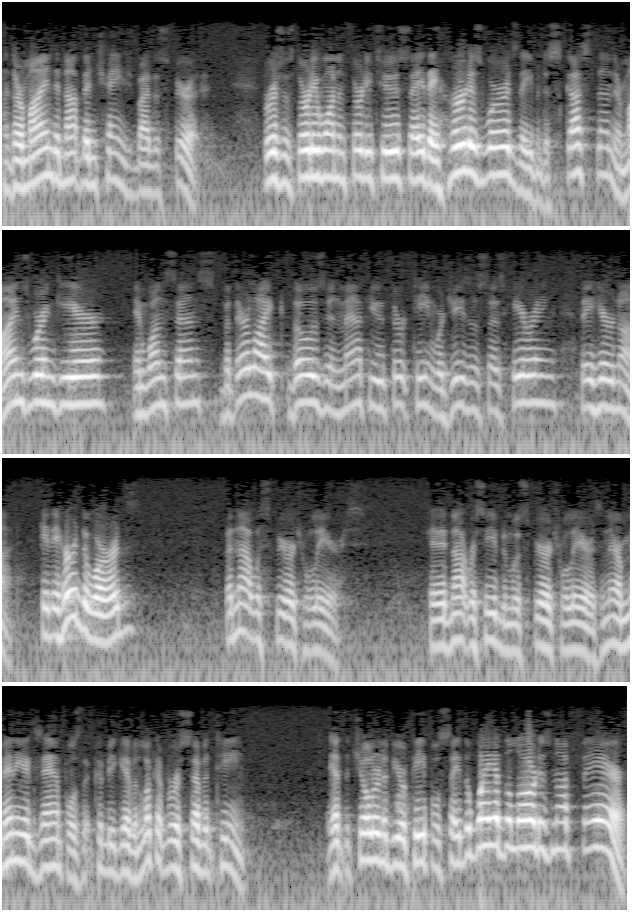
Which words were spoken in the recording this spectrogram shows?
that their mind had not been changed by the Spirit. Verses 31 and 32 say they heard his words, they even discussed them, their minds were in gear in one sense, but they're like those in Matthew 13 where Jesus says, hearing, they hear not. Okay, they heard the words, but not with spiritual ears. Okay, they've not received them with spiritual ears. And there are many examples that could be given. Look at verse 17. Yet the children of your people say, The way of the Lord is not fair,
